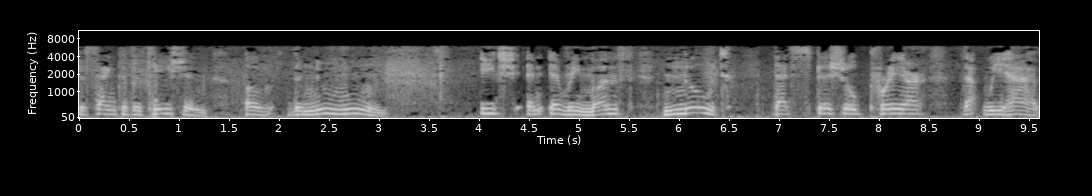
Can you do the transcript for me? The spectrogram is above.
the sanctification of the new moon, each and every month, note that special prayer that we have,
